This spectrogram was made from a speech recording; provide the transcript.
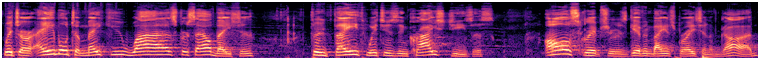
which are able to make you wise for salvation through faith which is in Christ Jesus. All Scripture is given by inspiration of God.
